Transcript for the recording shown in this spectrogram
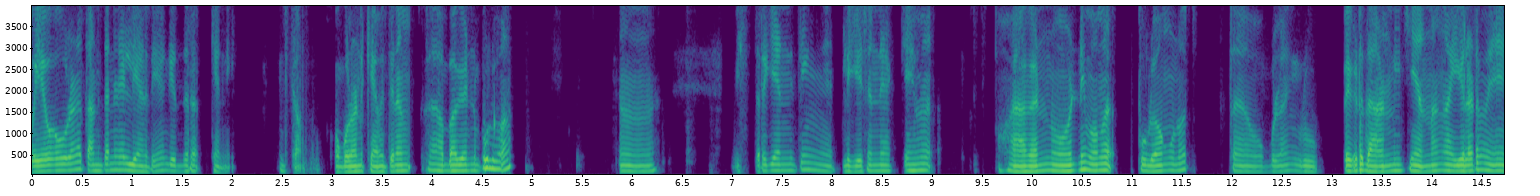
ඔය ඕලන තන්තන ලියන තිය ගෙදර කැනෙ නිකම් ඔගොලන්ට කැමතිනම් සහභාගන්න පුළුවන්. විස්තර කියන්න ඉතින් ඇපලිකේෂන්යක් එහෙම හොයාගන්න ඕඩි මම පුළුවන් වුණොත් ඔගුලන් ගරුප් එකට දාන්න කියන්නම්. අයිලට මේ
